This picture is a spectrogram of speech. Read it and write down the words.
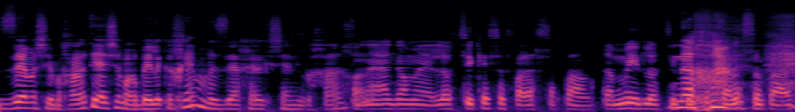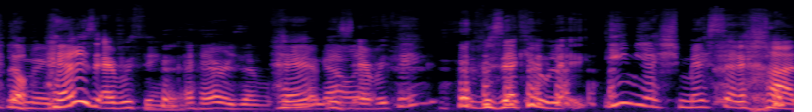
זה מה שבחרתי, יש שם הרבה לקחים, וזה החלק שאני בחרתי. נכון, היה גם אה, להוציא כסף על הספר, תמיד להוציא נכון. כסף על הספר, לא, תמיד. hair is everything. hair is everything. hair is everything, וזה כאילו, אם יש מסר אחד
